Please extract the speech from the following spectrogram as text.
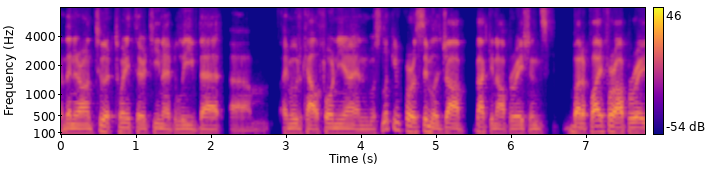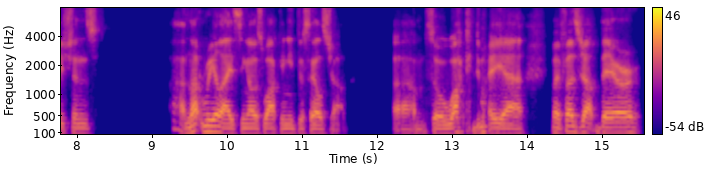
and then around 2013, I believe that um, I moved to California and was looking for a similar job back in operations, but applied for operations, uh, not realizing I was walking into a sales job. Um, so walked into my uh, my first job there,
